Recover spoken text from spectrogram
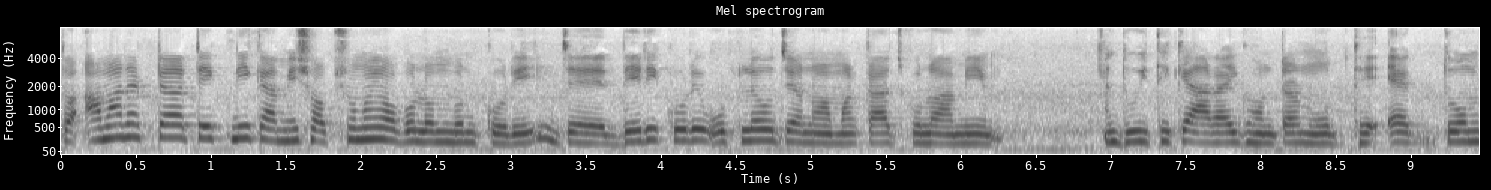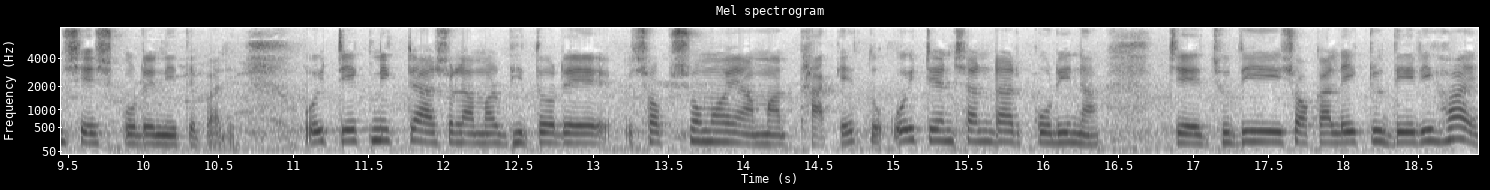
তো আমার একটা টেকনিক আমি সবসময় অবলম্বন করি যে দেরি করে উঠলেও যেন আমার কাজগুলো আমি দুই থেকে আড়াই ঘণ্টার মধ্যে একদম শেষ করে নিতে পারি। ওই টেকনিকটা আসলে আমার ভিতরে সবসময় আমার থাকে। তো ওই টেনশানটা আর করি না যে যদি সকালে একটু দেরি হয়,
